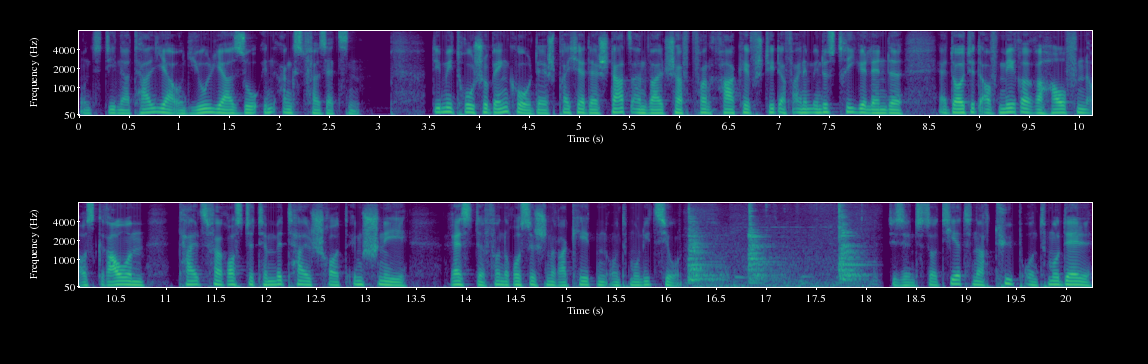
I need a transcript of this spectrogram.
und die Natalia und Julia so in Angst versetzen. Dimitro Schubenko, der Sprecher der Staatsanwaltschaft von Kharkiv, steht auf einem Industriegelände. Er deutet auf mehrere Haufen aus grauem, teils verrostetem Metallschrott im Schnee, Reste von russischen Raketen und Munition. Sie sind sortiert nach Typ und Modell.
